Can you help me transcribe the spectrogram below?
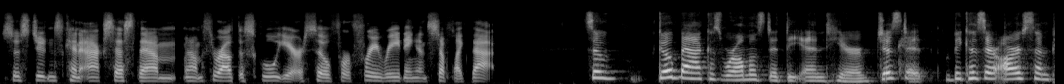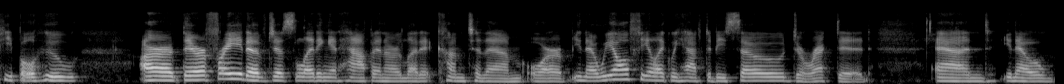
so students can access them um, throughout the school year. So for free reading and stuff like that. So go back because we're almost at the end here. Just at, because there are some people who are they're afraid of just letting it happen or let it come to them or you know we all feel like we have to be so directed and you know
